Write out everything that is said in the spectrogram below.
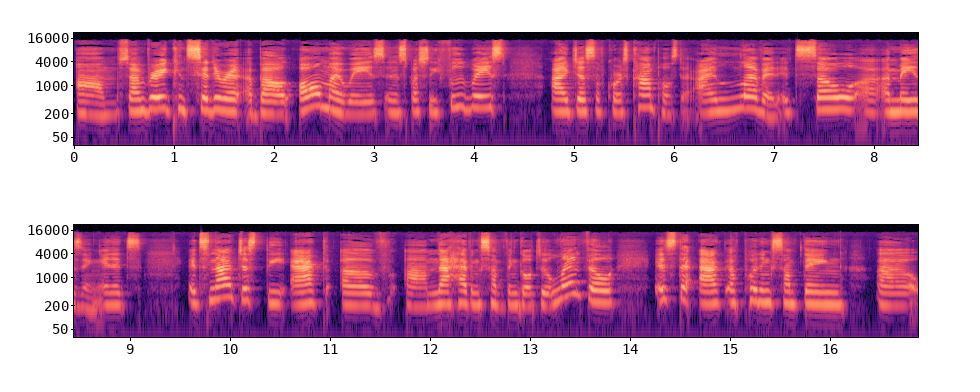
Um, so I'm very considerate about all my waste and especially food waste. I just, of course, compost it. I love it. It's so uh, amazing, and it's it's not just the act of um, not having something go to the landfill. It's the act of putting something uh,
